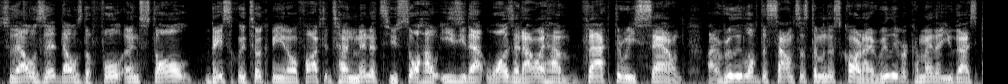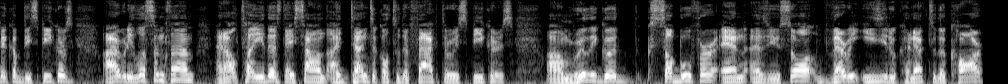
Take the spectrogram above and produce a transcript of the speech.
So that was it. That was the full install. Basically took me, you know, five to 10 minutes. You saw how easy that was. And now I have factory sound. I really love the sound system in this car. And I really recommend that you guys pick up these speakers. I already listened to them. And I'll tell you this, they sound identical to the factory speakers. Um, really good subwoofer. And as you saw, very easy to connect to the car.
